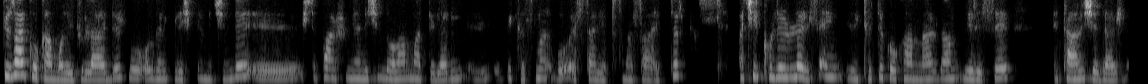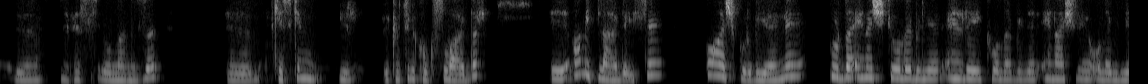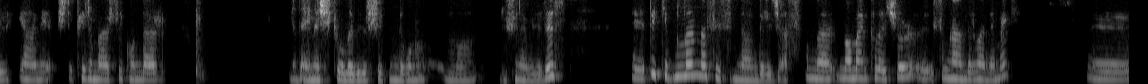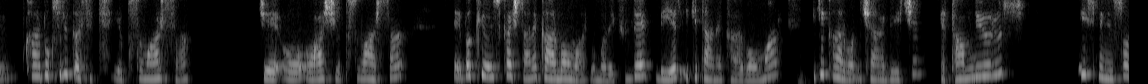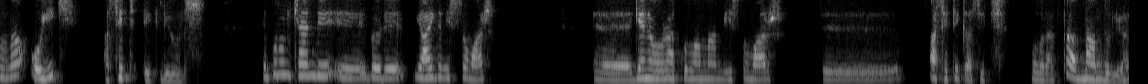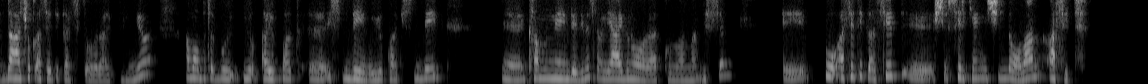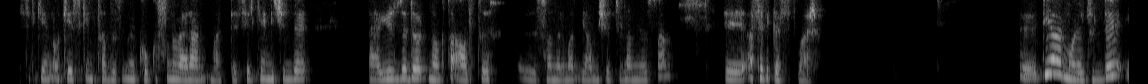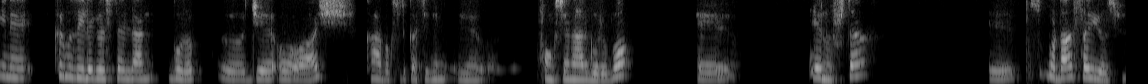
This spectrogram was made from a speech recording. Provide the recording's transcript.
güzel kokan moleküllerdir. Bu organik bileşiklerin içinde e, işte parfümlerin içinde olan maddelerin e, bir kısmı bu ester yapısına sahiptir. Açil klorürler ise en e, kötü kokanlardan birisi e, tahriş eder e, nefes yollarınızı. E, keskin bir e, kötü bir kokusu vardır. E, amitlerde ise OH grubu yerine burada NH2 olabilir, NR2 olabilir, NHR olabilir. Yani işte primer, sekonder ya da NH2 olabilir şeklinde bunu e, düşünebiliriz. E, peki bunları nasıl isimlendireceğiz? Bunlar nomenclature e, isimlendirme demek. E, karboksilik asit yapısı varsa, COOH yapısı varsa e, bakıyoruz kaç tane karbon var bu molekülde? Bir, iki tane karbon var. İki karbon içerdiği için etan diyoruz. İsminin sonuna oik asit ekliyoruz. E, bunun kendi böyle yaygın ismi var. E, genel olarak kullanılan bir ismi var. E, asetik asit olarak da adlandırılıyor. Daha çok asetik asit olarak biliniyor. Ama bu tabi bu ayupak e, ismi değil, bu yupak ismi değil. E, common name dediğimiz yaygın olarak kullanılan isim. E, bu asetik asit e, işte sirkenin içinde olan asit. Sirkenin o keskin tadını, kokusunu veren madde. Sirkenin içinde yüzde 4.6 e, sanırım yanlış hatırlamıyorsam e, asetik asit var. E, diğer molekülde yine kırmızı ile gösterilen grup e, COOH, karboksilik asidin e, fonksiyonel grubu. E, en uçta e, buradan sayıyoruz.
